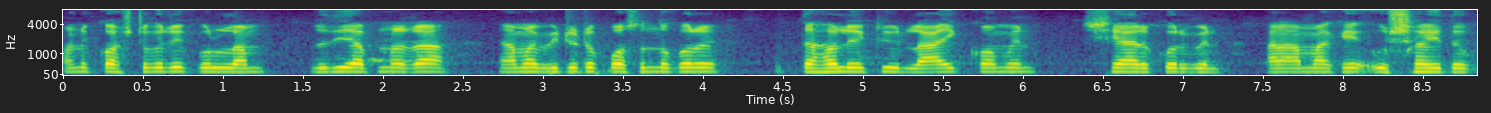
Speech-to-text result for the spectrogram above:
অনেক কষ্ট করে করলাম, যদি আপনারা আমার ভিডিওটা পছন্দ করে, তাহলে একটু লাইক কমেন্ট শেয়ার করবেন, আর আমাকে উৎসাহিত করবেন।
